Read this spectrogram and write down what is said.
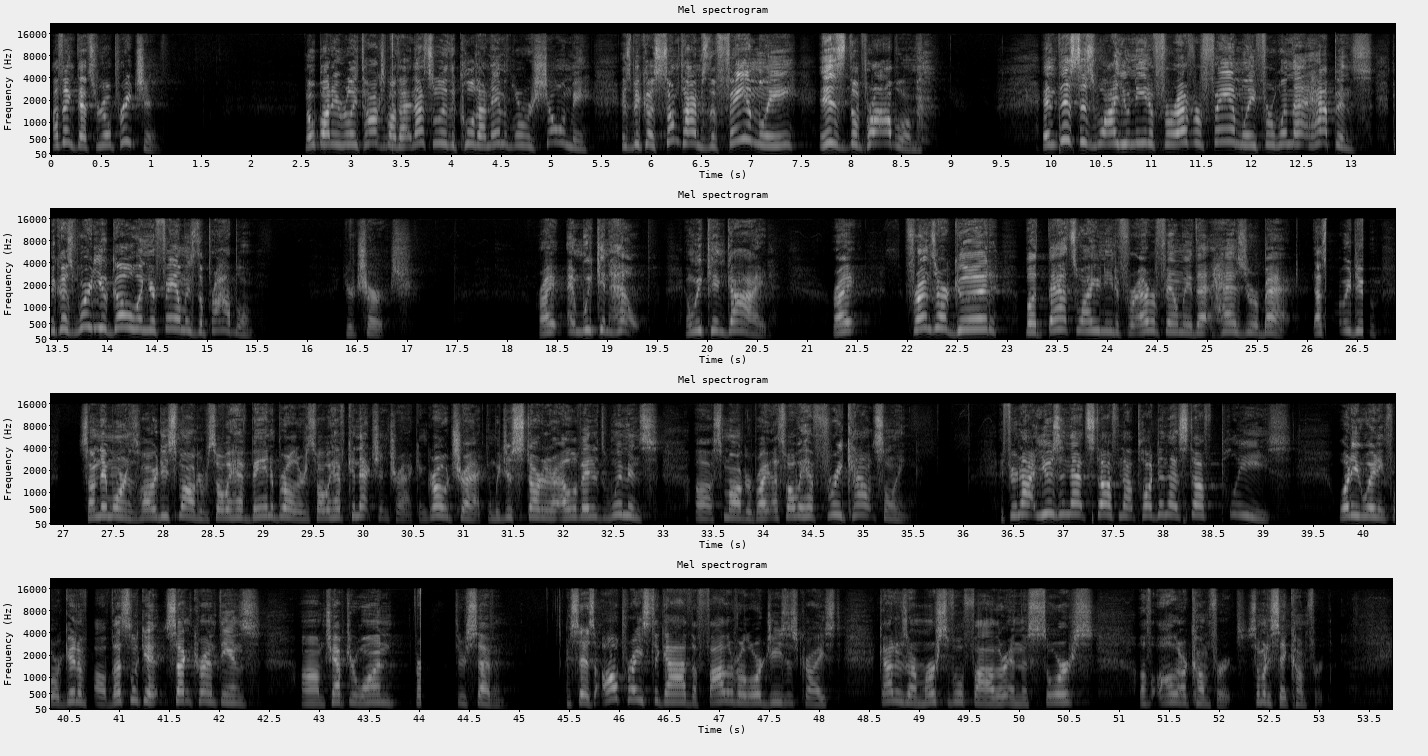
I think that's real preaching. Nobody really talks about that. And that's really the cool dynamic Lord was showing me, is because sometimes the family is the problem. And this is why you need a forever family for when that happens. Because where do you go when your family's the problem? Your church. Right? And we can help and we can guide. Right? Friends are good, but that's why you need a forever family that has your back. That's why we do Sunday mornings. That's why we do small groups. That's why we have Band of Brothers. That's why we have Connection Track and Grow Track. And we just started our Elevated Women's uh, small group, right? That's why we have free counseling. If you're not using that stuff, not plugged in that stuff, please what are you waiting for? Get involved. Let's look at 2 Corinthians um, chapter 1, verse through 7. It says, All praise to God, the Father of our Lord Jesus Christ. God is our merciful Father and the source of all our comfort. Somebody say comfort.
